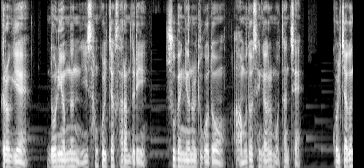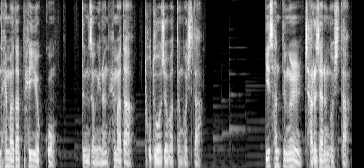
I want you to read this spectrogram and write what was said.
그러기에 논이 없는 이 산골짝 사람들이 수백 년을 두고도 아무도 생각을 못한 채 골짝은 해마다 폐이었고 등성이는 해마다 도두어져 왔던 것이다. 이 산등을 자르자는 것이다.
